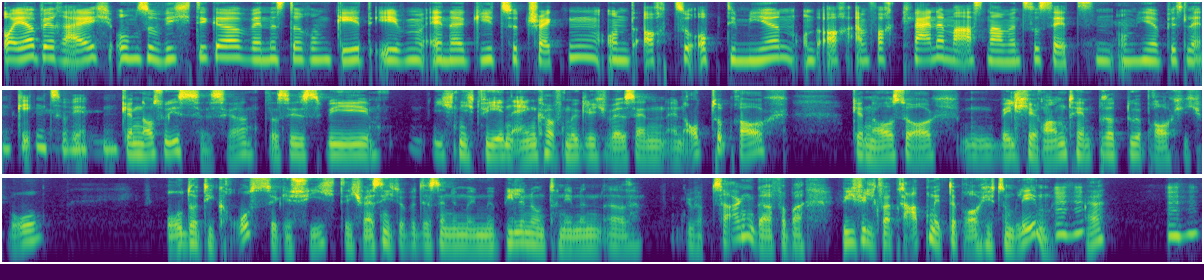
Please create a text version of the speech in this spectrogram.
euer Bereich umso wichtiger, wenn es darum geht, eben Energie zu tracken und auch zu optimieren und auch einfach kleine Maßnahmen zu setzen, um hier ein bisschen entgegenzuwirken. Genau so ist es, ja. Das ist wie ich nicht für jeden Einkauf möglicherweise ein, ein Auto brauche, genauso auch, welche Raumtemperatur brauche ich wo. Oder die große Geschichte, ich weiß nicht, ob ich das in einem Immobilienunternehmen äh, überhaupt sagen darf, aber wie viel Quadratmeter brauche ich zum Leben? Mhm. Ja? Mhm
